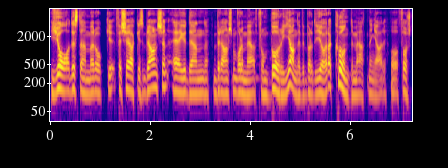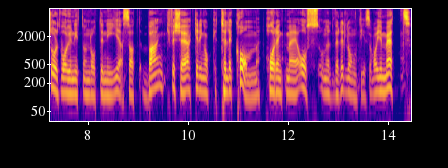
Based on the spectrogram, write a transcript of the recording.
Ja, det stämmer och eh, försäkringsbranschen är ju den bransch som varit med från början när vi började göra kundmätningar. Och första året var ju 1989 så att bank, försäkring och telekom har hängt med oss under ett väldigt lång tid. Så vi har ju mätt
